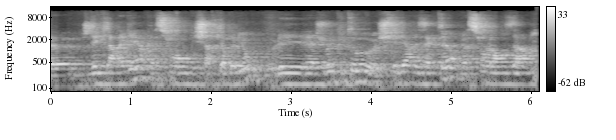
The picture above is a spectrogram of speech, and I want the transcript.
euh, Je déclare la guerre, version Richard Cœur de Lion? Vous voulez la jouer plutôt euh, Je fais l'air des acteurs, version Laurence Darby?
